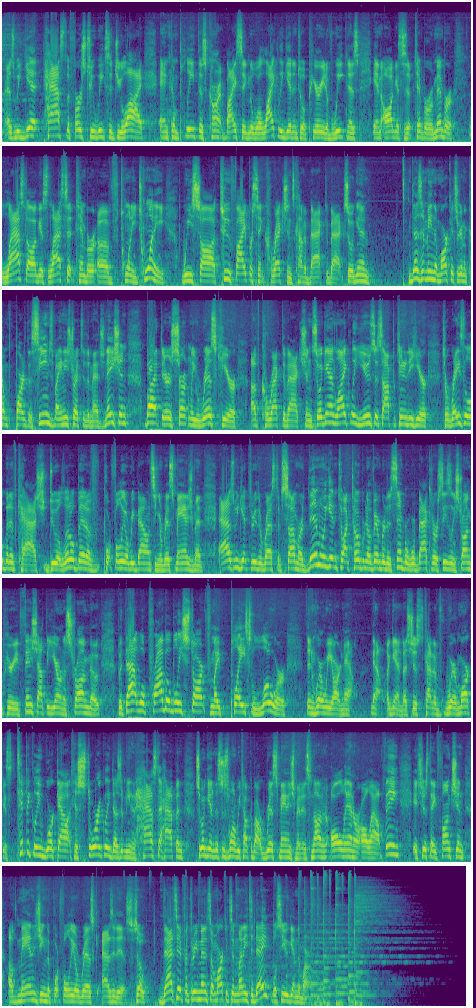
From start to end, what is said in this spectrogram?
as we get past the first two weeks of July and complete this current buy signal, we'll likely get into a period of weakness in August and September. Remember, last August, last September of 2020, we saw two 5% corrections kind of back to back. So, again, doesn't mean the markets are going to come apart at the seams by any stretch of the imagination, but there's certainly risk here of corrective action. So, again, likely use this opportunity here to raise a little bit of cash, do a little bit of portfolio rebalancing and risk management as we get through the rest of summer. Then, when we get into October, November, December, we're back to our seasonally strong period, finish out the year on a strong note, but that will probably start from a place lower than where we are now. Now, again, that's just kind of where markets typically work out historically, doesn't mean it has to happen. So, again, this is why we talk about risk management. It's not an all in or all out thing, it's just a function of managing the portfolio risk as it is. So, that's it for three minutes on markets and money today. We'll see you again tomorrow.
